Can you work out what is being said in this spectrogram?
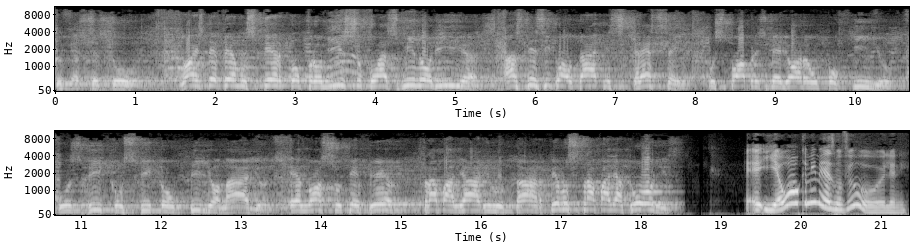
do que as pessoas. Nós devemos ter compromisso com as minorias. As desigualdades crescem, os pobres melhoram um pouquinho, os ricos ficam bilionários. É nosso dever trabalhar e lutar pelos trabalhadores. É, e é o Alckmin mesmo, viu, Eliane?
